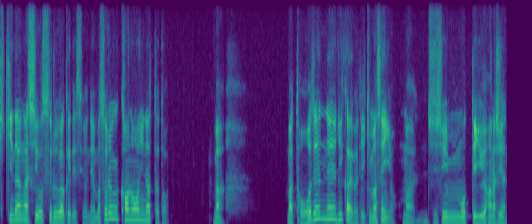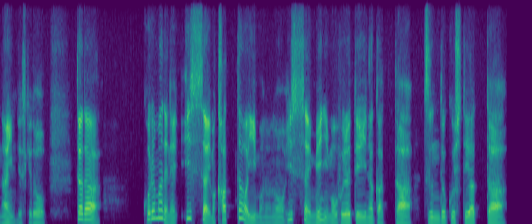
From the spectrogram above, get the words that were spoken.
聞き流しをするわけですよね。まあ、それが可能になったと。まあ、まあ当然ね、理解はできませんよ。まあ自信持って言う話じゃないんですけど、ただ、これまでね、一切、まあ、買ったはいいものの、一切目にも触れていなかった、積んどくしてあった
